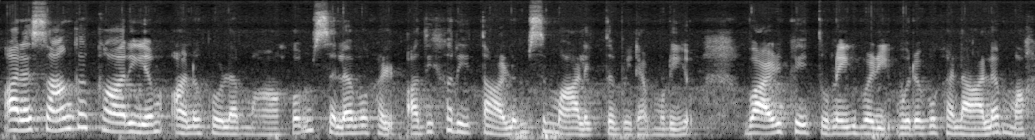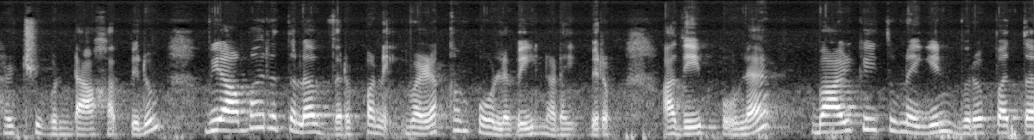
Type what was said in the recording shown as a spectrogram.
அரசாங்க காரியம் அனுகூலமாகும். செலவுகள் அதிகரித்தாலும் சமாளித்து விட முடியும். வாழ்க்கை துணை வழி உறவுகளால் மகிழ்ச்சி உண்டாக பெறும். வியாபாரத்தில் விற்பனை வழக்கம் போலவே நடைபெறும். அதே போல் வாழ்க்கை துணையின் விருப்பத்தை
